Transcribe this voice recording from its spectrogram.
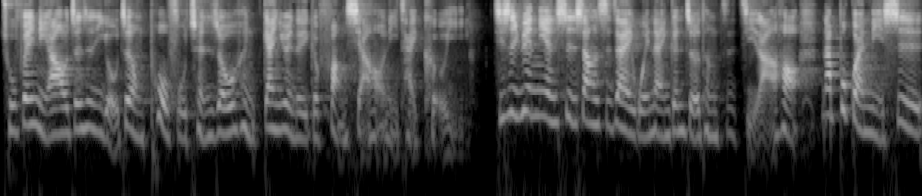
除非你要真是有这种破釜沉舟、很甘愿的一个放下哈，你才可以。其实怨念事实上是在为难跟折腾自己啦哈。那不管你是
